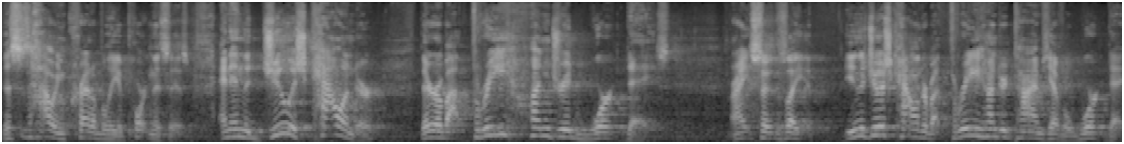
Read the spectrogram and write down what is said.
This is how incredibly important this is. And in the Jewish calendar, there are about 300 work days, right? So it's like in the Jewish calendar, about 300 times you have a work day.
